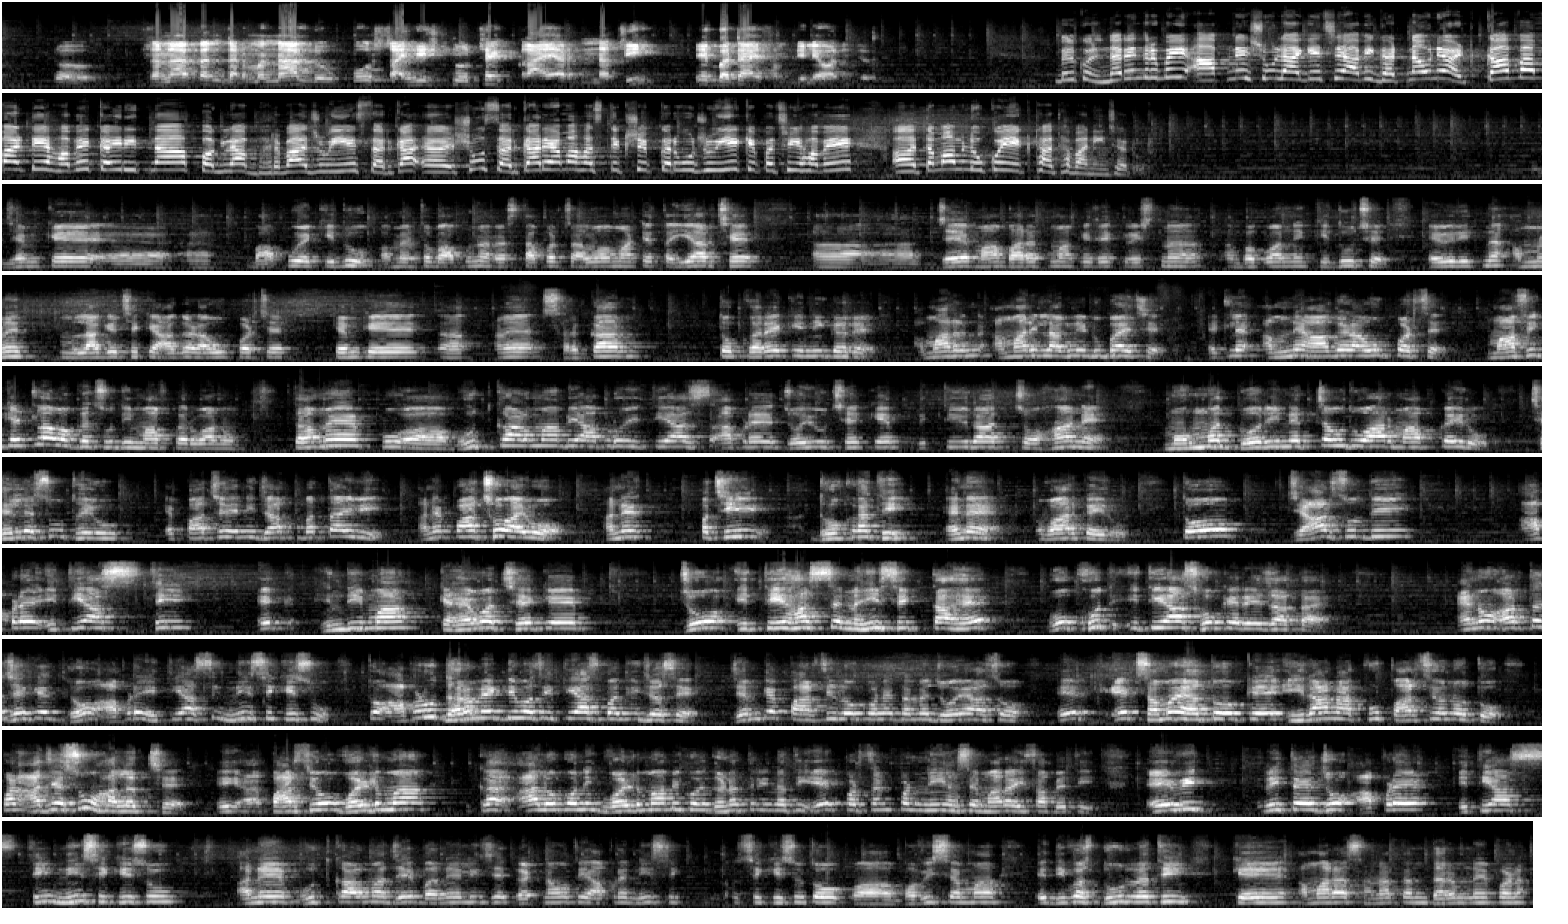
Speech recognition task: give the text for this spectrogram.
સનાતન ધર્મના લોકો સહિષ્ણુ છે, કાયર નથી, એ બધાએ સમજી લેવાની જરૂર. બિલકુલ. નરેન્દ્રભાઈ, આપને શું લાગે છે આવી ઘટનાઓને અટકાવવા માટે હવે કઈ રીતના પગલાં ભરવા જોઈએ? સરકાર શું સરકારે આમાં હસ્તક્ષેપ કરવો જોઈએ કે પછી હવે તમામ લોકોએ એકઠા થવાની જરૂર? જેમ કે બાપુએ કીધું, અમે તો બાપુના રસ્તા પર ચાલવા માટે તૈયાર છે. જે મહાભારતમાં કે જે કૃષ્ણ ભગવાનને કીધું છે, એવી રીતના અમને લાગે છે કે આગળ આવવું પડશે. કેમ કે અને સરકાર તો કરે કે નહીં કરે, અમારે, અમારી લાગણી ડૂબાય છે. એટલે અમને આગળ આવવું પડશે. માફી કેટલા વખત સુધી માફ કરવાનું? તમે ભૂતકાળમાં બી આપણું ઇતિહાસ આપણે જોયું છે કે પૃથ્વીરાજ ચૌહાણે મોહમ્મદ ગોરીને ચૌદ વાર માફ કર્યું. છેલ્લે શું થયું? એ પાછો એની જાત બતાવી અને પાછો આવ્યો અને પછી ધોકાથી એને વાર કર્યું. તો જ્યાર સુધી આપણે ઇતિહાસથી એક હિન્દીમાં કહેવત છે કે જો ઇતિહાસ સે નહીં શીખતા હૈ, વો ખુદ ઇતિહાસ હોકે રહી જાતા હૈ. એનો અર્થ છે કે જો આપણે ઇતિહાસથી નહીં શીખીશું, તો આપણું ધર્મ એક દિવસ ઇતિહાસ બની જશે. જેમ કે પારસી લોકોને તમે જોયા હશો, એક એક સમય હતો કે ઈરાન આખું પારસીઓનું હતું પણ આજે શું હાલત છે? એ પારસીઓ વર્લ્ડમાં આ લોકોની વર્લ્ડમાં બી કોઈ ગણતરી નથી, એક પર્સન્ટ પણ નહીં હશે મારા હિસાબેથી. એવી રીતે જો આપણે ઇતિહાસથી નહીં શીખીશું, અને ભૂતકાળમાં જે બનેલી જે ઘટનાઓથી આપણે નહીં શીખ શીખીશું તો ભવિષ્યમાં એ દિવસ દૂર નથી કે અમારા સનાતન ધર્મને પણ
